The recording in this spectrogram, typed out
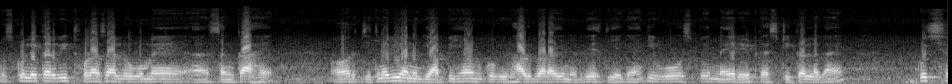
उसको लेकर भी थोड़ा सा लोगों में शंका है। और जितने भी अनुज्ञापी हैं उनको विभाग द्वारा ये निर्देश दिए गए हैं कि वो उस पर नए रेट का स्टिकर लगाएँ। कुछ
